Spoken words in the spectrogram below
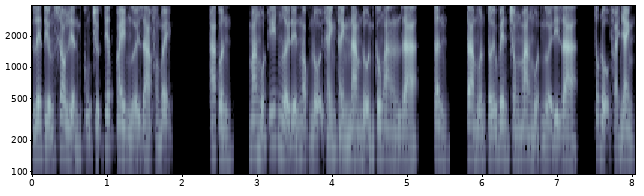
lên tiếng sau liền cũng trực tiếp quay người ra phòng bệnh. A quân, mang một ít người đến ngọc nội thành thành nam đồn công an ra, ân, ta muốn tới bên trong mang một người đi ra, tốc độ phải nhanh.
